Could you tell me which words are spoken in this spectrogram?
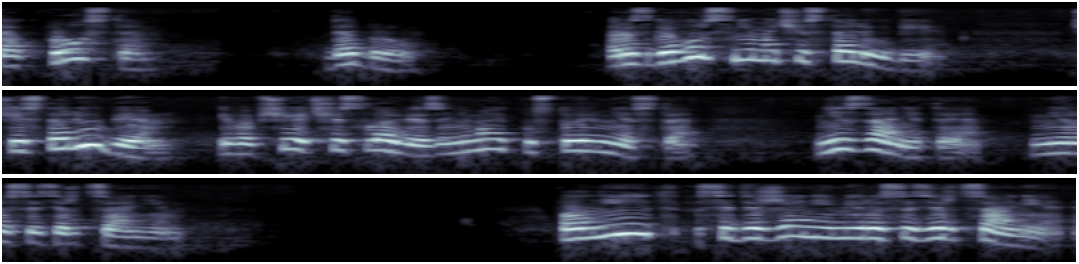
Так просто? Добро. Разговор с ним о честолюбии. Честолюбие и вообще тщеславие занимает пустое место – не занятое миросозерцанием. Полнеет содержание миросозерцания,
